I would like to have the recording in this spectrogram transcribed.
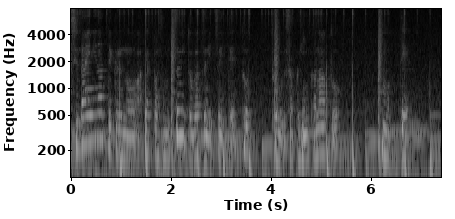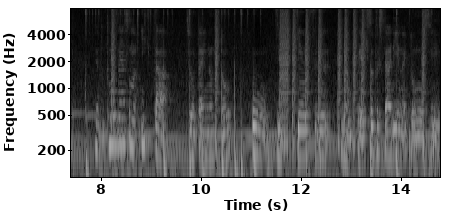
主題になってくるのはやっぱその罪と罰についてと問う作品かなと思って。当然その生きた状態の人を実験するなんて人としてありえないと思うし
